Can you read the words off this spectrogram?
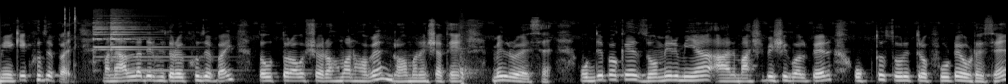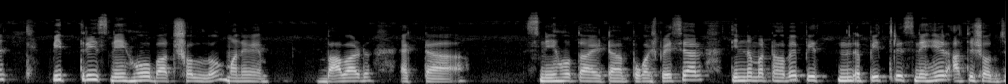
মেয়েকে খুঁজে পায়। মানে আল্লাদের ভিতরে খুঁজে পায়। তো উত্তর অবশ্যই রহমান হবে। রহমানের সাথে মিল রয়েছে। উদ্দীপকে জমির মিয়া আর মাসি পিসি গল্পের উক্ত চরিত্র ফুটে উঠেছে। পিতৃ স্নেহ বাৎসল্য মানে বাবার একটা স্নেহতা এটা প্রকাশ পেয়েছে। আর তিন নম্বরটা হবে পিত- স্নেহের আতিশয্য।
